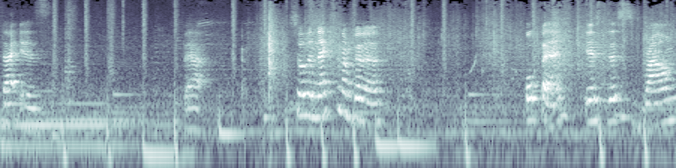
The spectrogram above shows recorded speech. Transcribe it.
that is that. So the next thing I'm gonna open is this brown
